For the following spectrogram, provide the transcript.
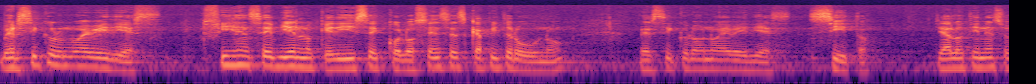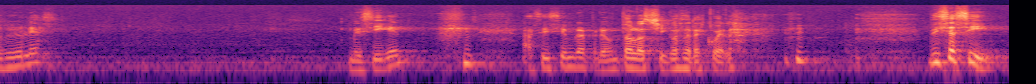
versículo 9 y 10. Fíjense bien lo que dice Colosenses capítulo 1, versículo 9 y 10. Cito. ¿Ya lo tienen sus Biblias? ¿Me siguen? Así siempre pregunto a los chicos de la escuela. Dice así,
